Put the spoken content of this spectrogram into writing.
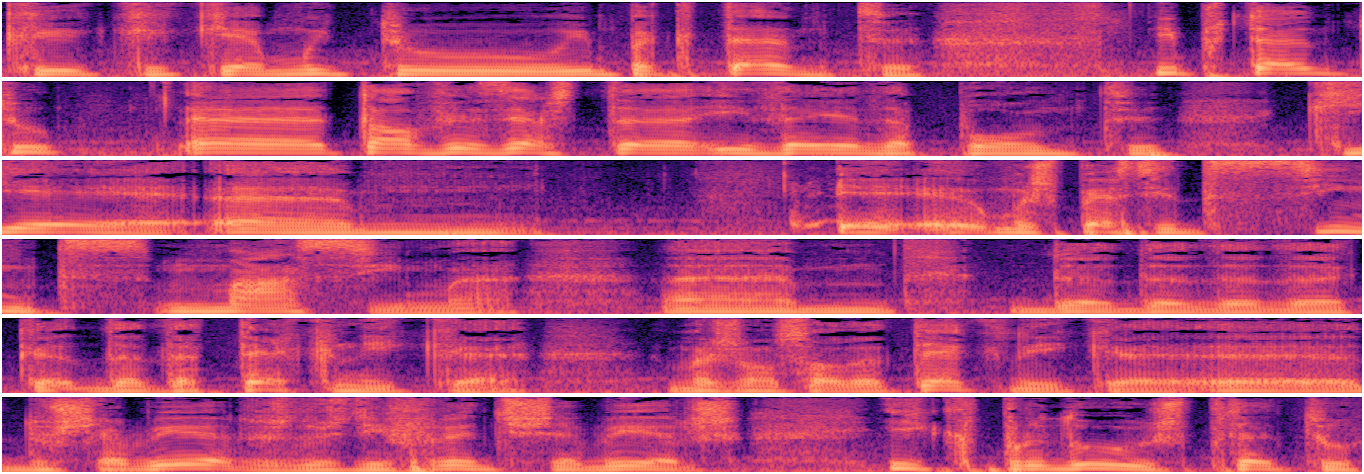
que, que, que, é muito impactante. E, portanto, uh, talvez esta ideia da ponte, que é. Um, é, é uma espécie de síntese máxima um, da, da, da, da, técnica, mas não só da técnica, uh, dos saberes, dos diferentes saberes, e que produz, portanto,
